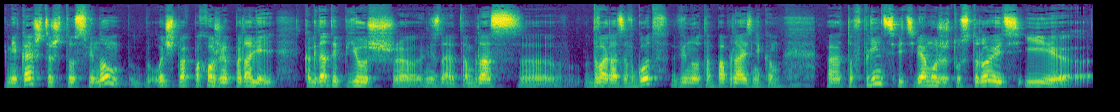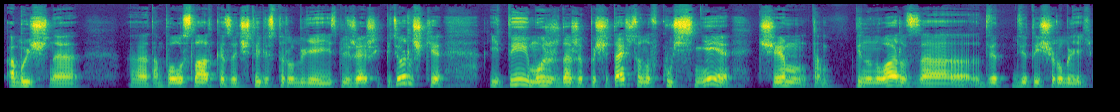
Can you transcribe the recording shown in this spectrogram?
И мне кажется, что с вином очень похожая параллель. Когда ты пьешь, э, не знаю, там раз, э, два раза в год вино там по праздникам, э, то в принципе тебя может устроить и обычное там полусладкое за 400 рублей из ближайшей пятерочки, и ты можешь даже посчитать, что оно вкуснее, чем там пино-нуар за 2000 рублей.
